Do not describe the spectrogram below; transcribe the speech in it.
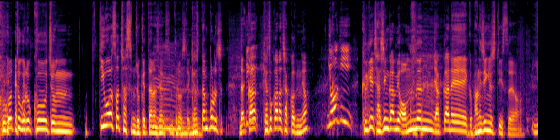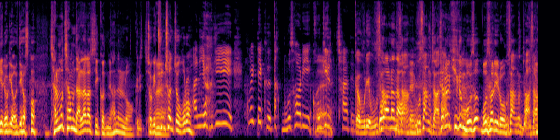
그것도 그렇고 좀 띄워서 찼으면 좋겠다는 생각이 좀 음. 들었어요. 계속 땅볼로 차- 나- 까- 계속 깔아찼거든요. 여기 그게 자신감이 없는 약간의 그 방증일 수도 있어요. 이게 여기 어디요? 잘못 차면 날아갈 수 있거든요 하늘로. 그렇죠. 저기 네. 춘천 쪽으로. 아니 여기 꿀때 그 딱 모서리 거기를 차야 돼. 그러니까 우리 우상 하나 우상 나왔네. 우상 좌상 페널킥은 모서, 모서리로. 우상 좌상.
